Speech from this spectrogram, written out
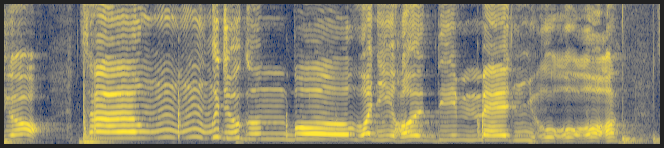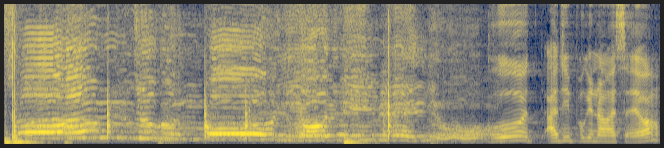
성주로구나 지요 성주 금보원이 어디 맨요? 성주 군본이 어디매뇨 굿 아주 이쁘게 나왔어요.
